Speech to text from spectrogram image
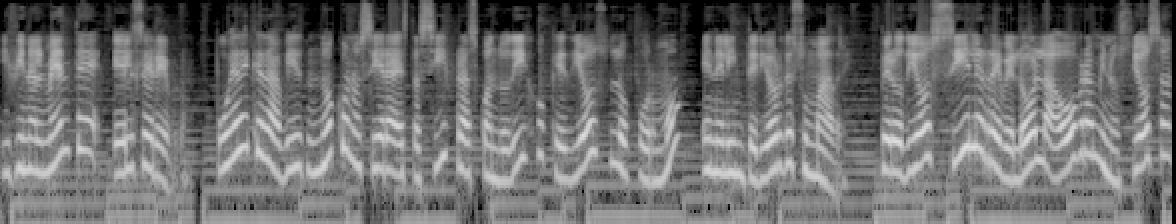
y finalmente el cerebro. Puede que David no conociera estas cifras cuando dijo que Dios lo formó en el interior de su madre pero Dios sí le reveló la obra minuciosa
